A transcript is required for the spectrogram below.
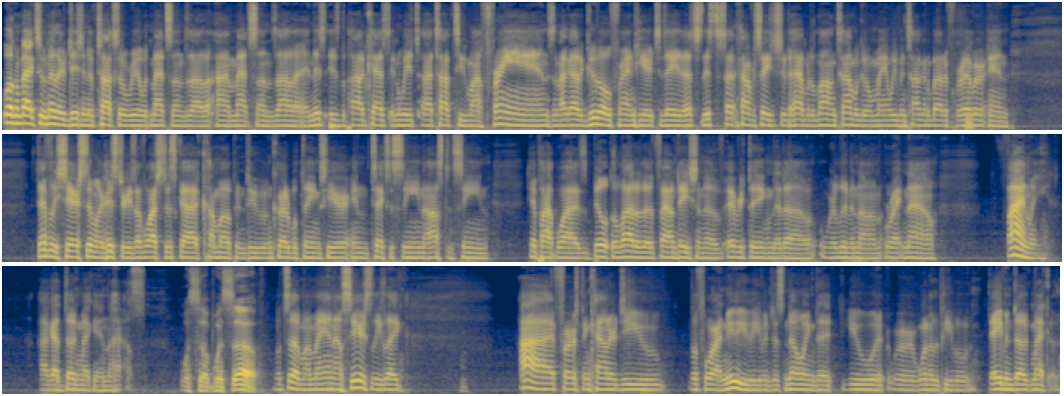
Welcome back to another edition of Talk So Real with Matt Sonzala. I'm Matt Sonzala, and this is the podcast in which I talk to my friends. And I got a good old friend here today. That's this conversation should have happened a long time ago, man. We've been talking about it forever, and definitely share similar histories. I've watched this guy come up and do incredible things here in the Texas scene, Austin scene, hip hop wise. Built a lot of the foundation of everything that uh, we're living on right now. Finally I got Doug Mecca in the house. What's up? What's up? What's up, my man? Now, seriously, like, I first encountered you before I knew you, even just knowing that you were one of the people, Dave and Doug Mecca.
